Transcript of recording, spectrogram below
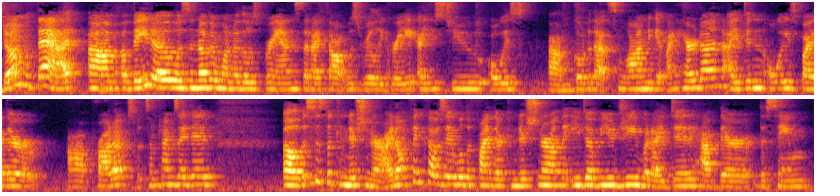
done with that. Um, Aveda was another one of those brands that I thought was really great. I used to always um, go to that salon to get my hair done. I didn't always buy their uh, products, but sometimes I did. Oh, this is the conditioner. I don't think I was able to find their conditioner on the EWG, but I did have their the same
